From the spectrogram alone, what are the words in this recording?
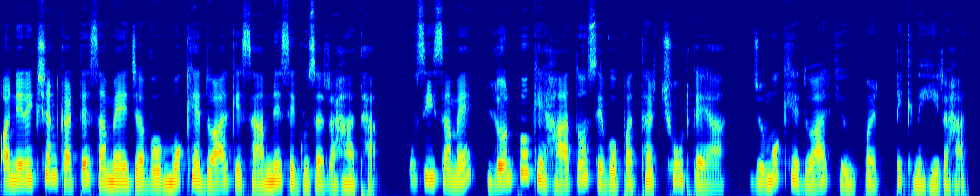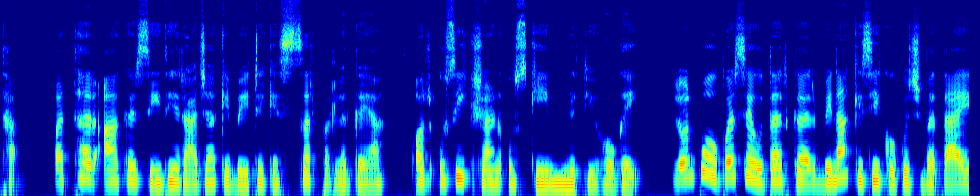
और निरीक्षण करते समय जब वो मुख्य द्वार के सामने से गुजर रहा था, उसी समय लोनपो के हाथों से वो पत्थर छूट गया जो मुख्य द्वार के ऊपर टिक नहीं रहा था। पत्थर आकर सीधे राजा के बेटे के सर पर लग गया और उसी क्षण उसकी मृत्यु हो गई। लोनपो ऊपर से उतर कर बिना किसी को कुछ बताए,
